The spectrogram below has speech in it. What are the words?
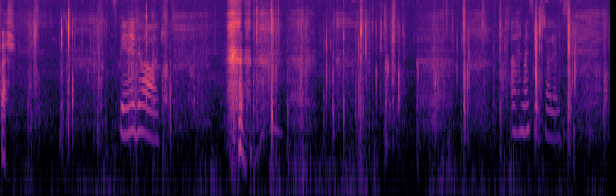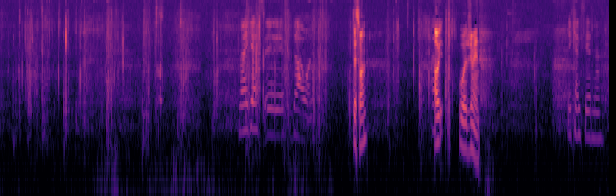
Fresh. It's been a dog. Ah, nice with shadows. My guess is that one. This one? Oh, y- what do you mean? You can see it now.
